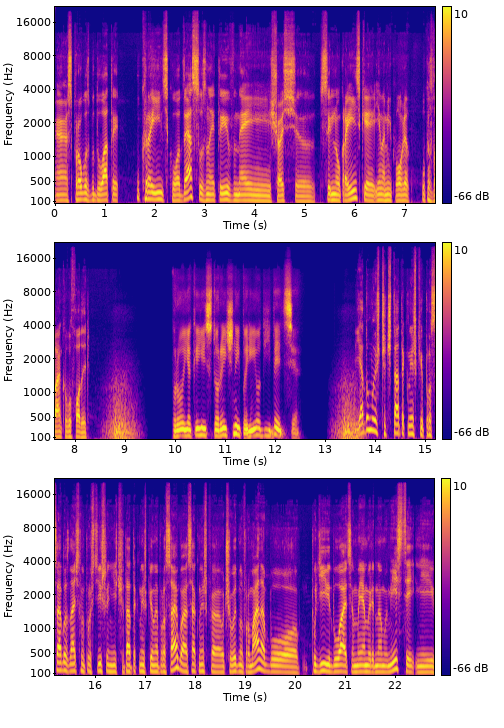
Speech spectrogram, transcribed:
е, спроба збудувати українську Одесу, знайти в неї щось е, сильно українське, і, на мій погляд, у Козленко виходить. Про який історичний період йдеться? Я думаю, що читати книжки про себе значно простіше, ніж читати книжки не про себе. А ця книжка, очевидно, про мене, бо події відбуваються в моєму рідному місті, і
